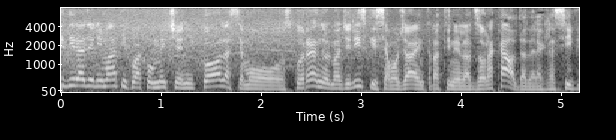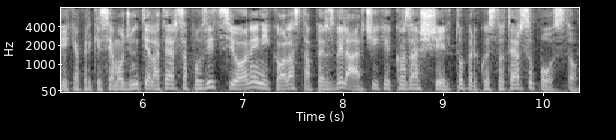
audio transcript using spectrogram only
Mangiadischi di Radio Animati, qua con me c'è Nicola, stiamo scorrendo il Mangiadischi, siamo già entrati nella zona calda della classifica perché siamo giunti alla terza posizione. Nicola sta per svelarci che cosa ha scelto per questo terzo posto.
